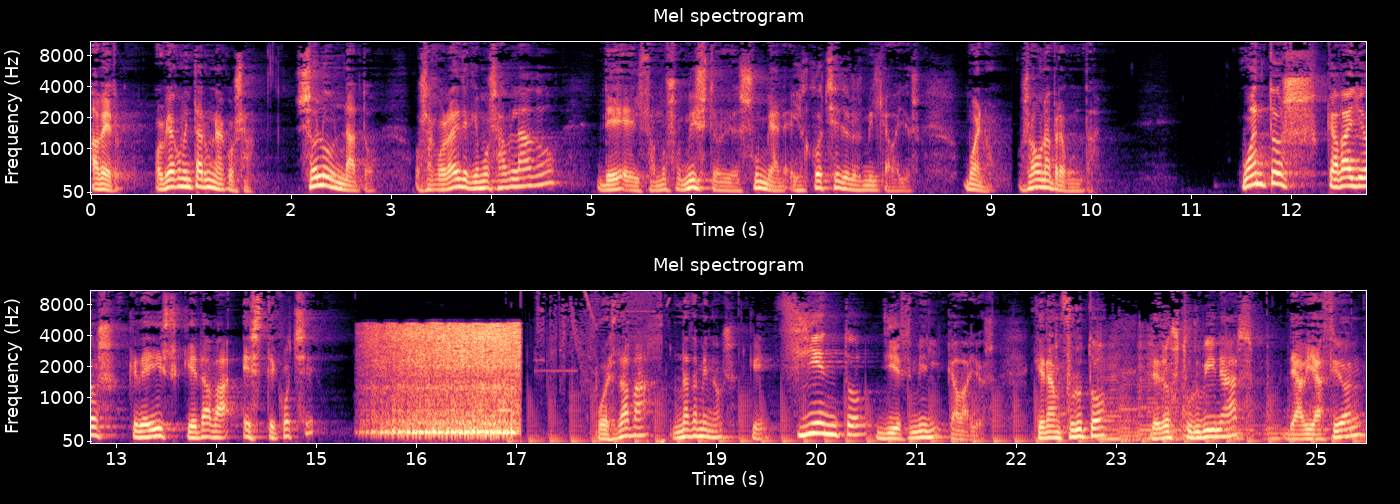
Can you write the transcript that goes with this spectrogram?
A ver, os voy a comentar una cosa. Solo un dato. ¿Os acordáis de que hemos hablado del famoso Mystery, el Sumbian, el coche de los mil caballos? Bueno, os hago una pregunta. ¿Cuántos caballos creéis que daba este coche? Pues daba nada menos que 110.000 caballos, que eran fruto de dos turbinas de aviación,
